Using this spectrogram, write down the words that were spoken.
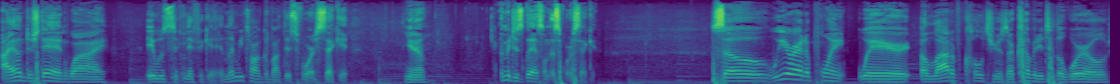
I understand why it was significant. And let me talk about this for a second. You know, let me just glance on this for a second. So, we are at a point where a lot of cultures are coming into the world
